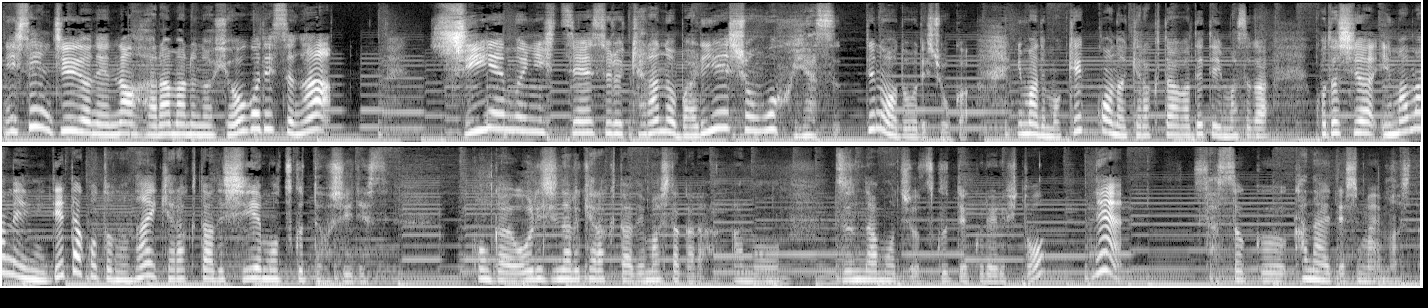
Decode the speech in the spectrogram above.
2014年の「はらまる」の標語ですが CM に出演するキャラのバリエーションを増やすってのはどうでしょうか。今でも結構なキャラクターが出ていますが今年は今までに出たことのないキャラクターで CM を作ってほしいです。今回オリジナルキャラクター出ましたからあのずんだ餅を作ってくれる人？ね。早速叶えてしまいました。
